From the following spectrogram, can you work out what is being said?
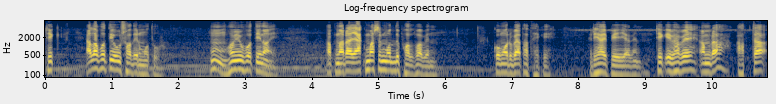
ঠিক? অ্যালোপ্যাথি ঔষধের মতো। হুম, হোমিওপ্যাথি নয়। আপনারা এক মাসের মধ্যে ফল পাবেন, কোমর ব্যথা থেকে রেহাই পেয়ে যাবেন। ঠিক এভাবে আমরা হাতটা,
